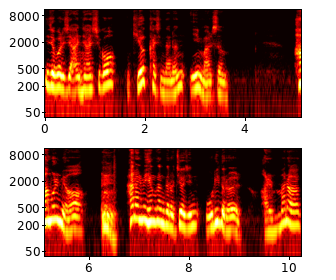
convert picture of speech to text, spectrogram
잊어버리지 아니하시고 기억하신다는 이 말씀. 하물며 하나님의 형상대로 지어진 우리들을 얼마나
